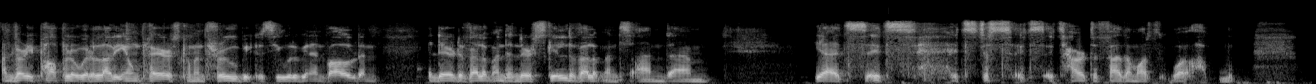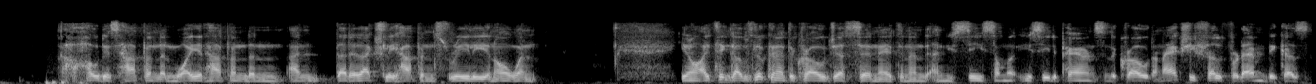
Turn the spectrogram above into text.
and very popular with a lot of young players coming through because he would have been involved in, in their development and their skill development. And um, yeah, it's it's it's just it's it's hard to fathom what what how this happened and why it happened and and that it actually happens really you know when you know, I think I was looking at the crowd yesterday, Nathan, and, and you see some, you see the parents in the crowd, and I actually felt for them because,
